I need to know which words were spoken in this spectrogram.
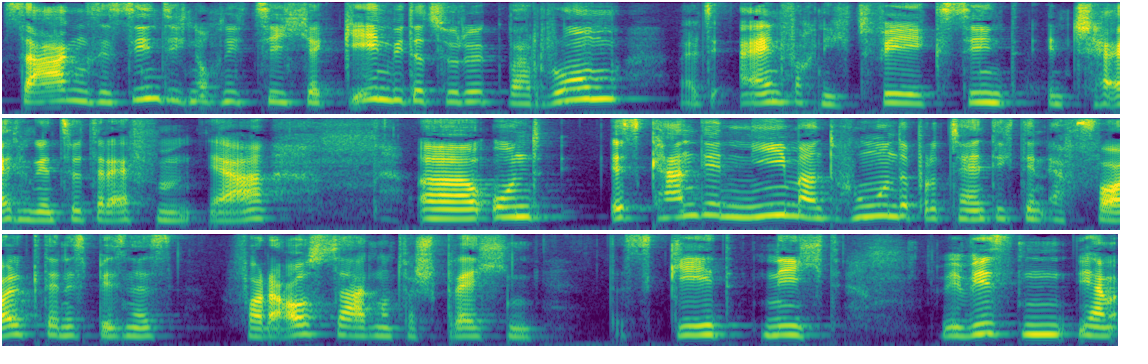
sagen, sie sind sich noch nicht sicher, gehen wieder zurück. Warum? Weil sie einfach nicht fähig sind, Entscheidungen zu treffen, ja. Äh, und es kann dir niemand hundertprozentig den Erfolg deines Business voraussagen und versprechen. Das geht nicht. Wir wissen, wir haben,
